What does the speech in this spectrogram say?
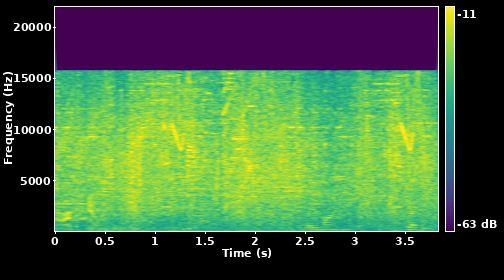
Don't worry about healing. Ready.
